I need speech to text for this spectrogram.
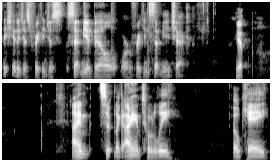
They should have just freaking just sent me a bill or freaking sent me a check. Yep. I'm so like I am totally okay,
